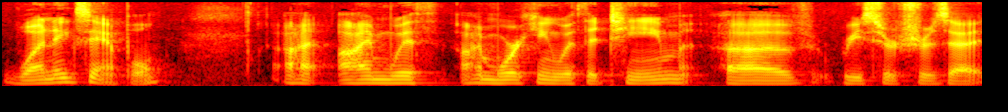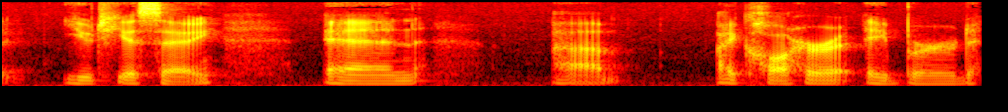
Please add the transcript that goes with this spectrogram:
One example, I, I'm with I'm working with a team of researchers at UTSA, and um, I call her a bird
